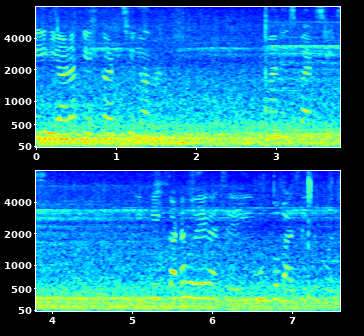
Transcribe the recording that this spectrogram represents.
এই হিয়ারা কেক কাটছিল আমার। মানে স্কোয়ার সিক্স এই কেক কাটা হয়ে গেছে এই উঠবো বাসে একটু পরে।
